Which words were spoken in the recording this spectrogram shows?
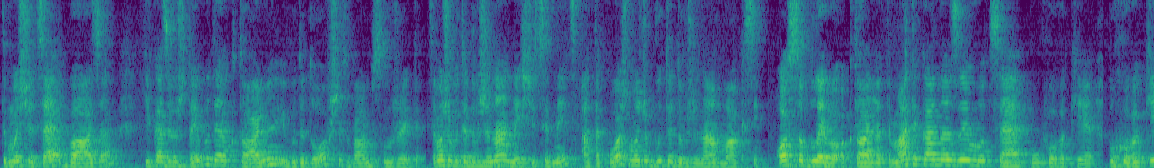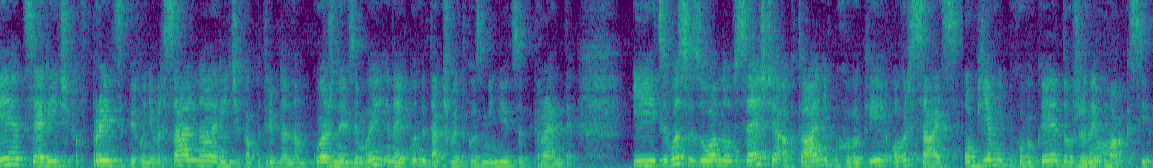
тому що це база, яка завжди буде актуальною і буде довше вам служити. Це може бути довжина нижче сідниць, а також може бути довжина максі. Особливо актуальна тематика на зиму це пуховики. Пуховики це річ в принципі універсальна, річ, яка потрібна нам кожної зими, і на яку не так швидко змінюються тренди. І цього сезону все ще актуальні пуховики оверсайз, об'ємні пуховики довжини Максі,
